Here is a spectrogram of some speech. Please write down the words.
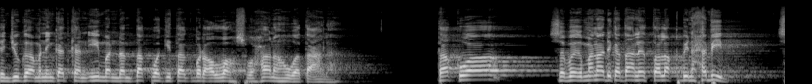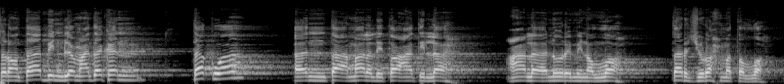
dan juga meningkatkan iman dan takwa kita kepada Allah Subhanahu wa taala. Takwa sebagaimana dikatakan oleh Talaq bin Habib, seorang tabi'in beliau mengatakan takwa an ta'mala li ta'atillah ala nuri min Allah tarju rahmatallah.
